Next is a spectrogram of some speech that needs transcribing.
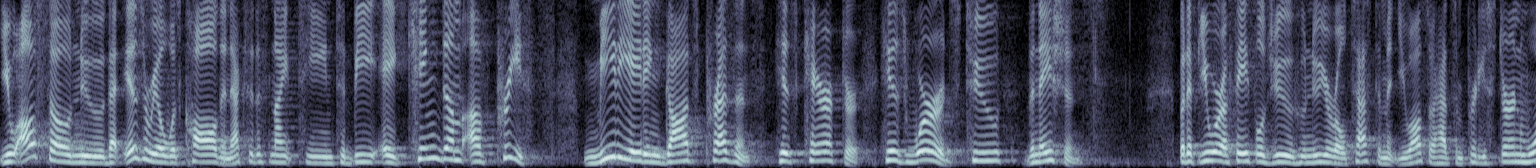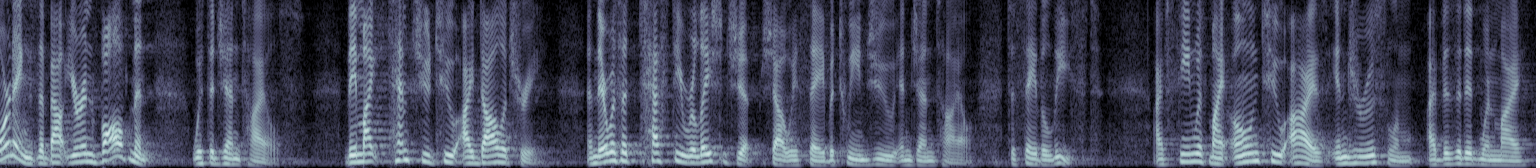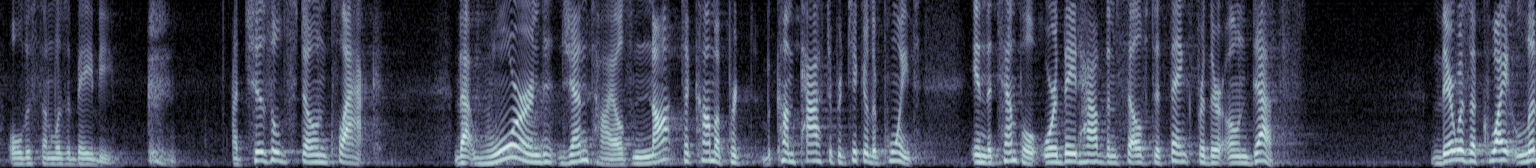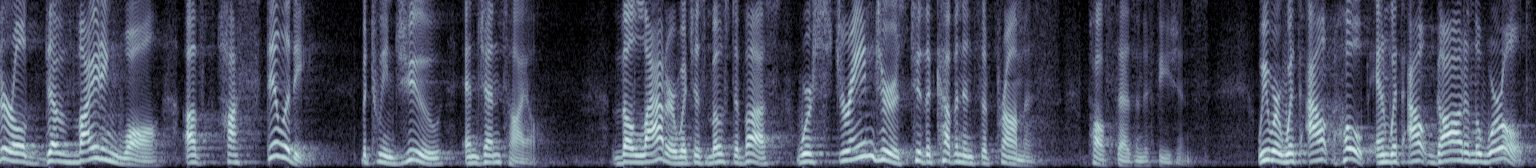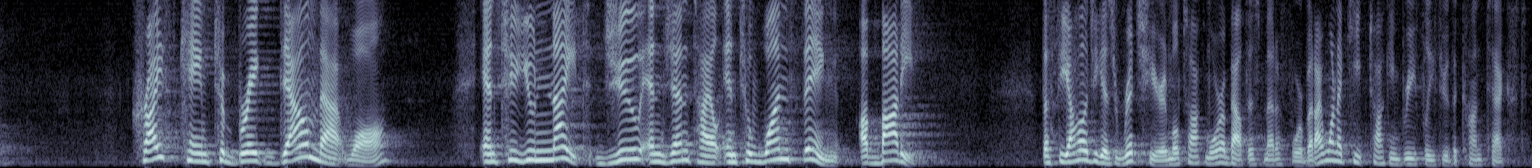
You also knew that Israel was called in Exodus 19 to be a kingdom of priests, mediating God's presence, his character, his words to the nations. But if you were a faithful Jew who knew your Old Testament, you also had some pretty stern warnings about your involvement with the Gentiles. They might tempt you to idolatry. And there was a testy relationship, shall we say, between Jew and Gentile, to say the least. I've seen with my own two eyes in Jerusalem, I visited when my oldest son was a baby, a chiseled stone plaque that warned Gentiles not to come, a, come past a particular point in the temple, or they'd have themselves to thank for their own deaths there was a quite literal dividing wall of hostility between Jew and Gentile. The latter, which is most of us, were strangers to the covenants of promise, Paul says in Ephesians. We were without hope and without God in the world. Christ came to break down that wall and to unite Jew and Gentile into one thing, a body. The theology is rich here, and we'll talk more about this metaphor, but I want to keep talking briefly through the context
